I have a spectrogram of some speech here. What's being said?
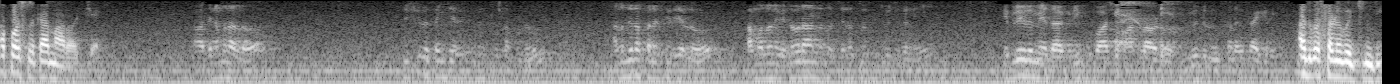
అపోసలకాయ మారు వచ్చాయి శిష్యుల సంఖ్య విస్తరించున్నప్పుడు అనుదిన పరిచర్యలో తమలోని విధవరాలను చిన్నచూపు చూసుకుని హిబ్రిల మీద గ్రీకు భాష మాట్లాడు యూదులు కలగసాగిరి. అదిగో సడుగు వచ్చింది.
